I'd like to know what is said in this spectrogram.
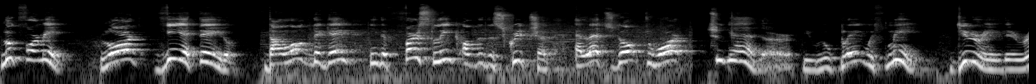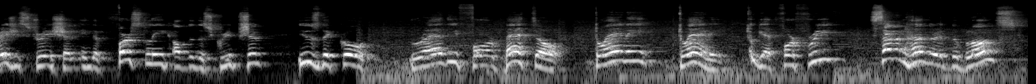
Look for me, Lord Vinheteiro. Download the game in the first link of the description and let's go to war together. You will play with me. During the registration in the first link of the description, use the code ready for battle 2020 to get for free 700 doubloons,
